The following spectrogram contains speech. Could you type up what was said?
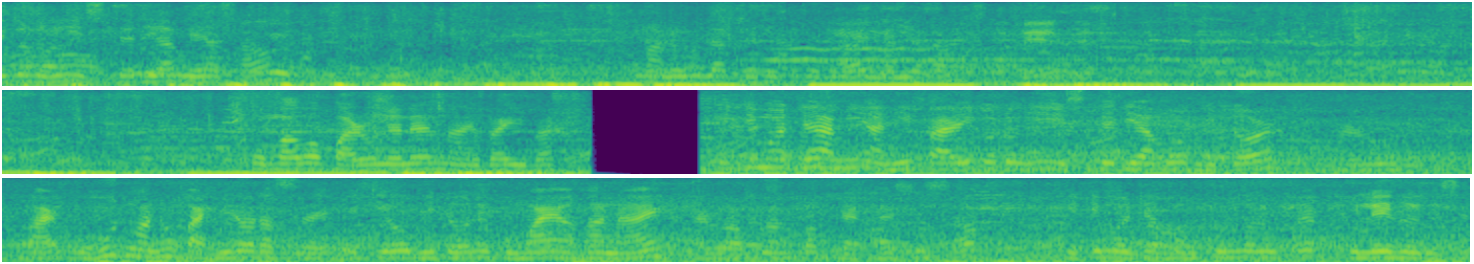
পাই গ'লোহি ষ্টেডিয়াম এয়া চাওক মানুহবিলাক সোমাব পাৰোঁনে নে নাইবা এইবাৰ? ইতিমধ্যে আমি আহি পাই গ'লোহি ষ্টেডিয়ামৰ ভিতৰ আৰু বহুত মানুহ বাহিৰত আছে। এতিয়াও ভিতৰলৈ সোমাই অহা নাই আৰু আপোনালোকক দেখাইছোঁ চাওক। ইতিমধ্যে সম্পূৰ্ণৰূপে ফুলেই হৈ গৈছে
